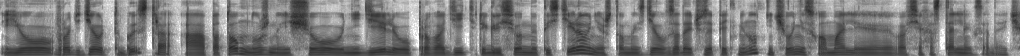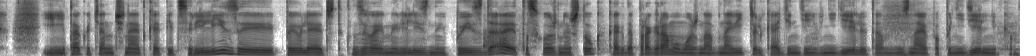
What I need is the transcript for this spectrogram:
ее вроде делать-то быстро, а потом нужно еще неделю проводить регрессионное тестирование, что мы, сделав задачу за 5 минут, ничего не сломали во всех остальных задачах. И так у тебя начинают копиться релизы, появляются так называемые релизные поезда. Это сложная штука, когда программу можно обновить только один день в неделю, там, не знаю, по понедельникам.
